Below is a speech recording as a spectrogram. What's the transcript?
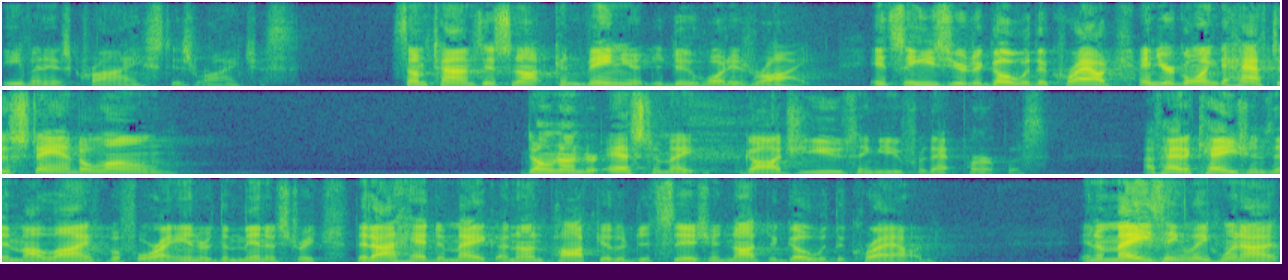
even as Christ is righteous. Sometimes it's not convenient to do what is right. It's easier to go with the crowd, and you're going to have to stand alone. Don't underestimate God's using you for that purpose. I've had occasions in my life before I entered the ministry that I had to make an unpopular decision not to go with the crowd. And amazingly, when I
